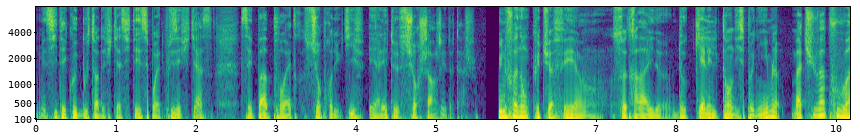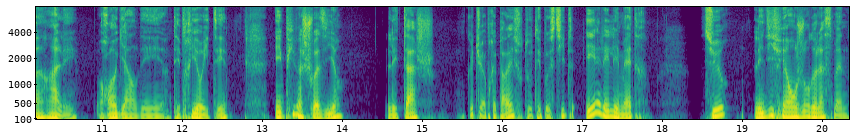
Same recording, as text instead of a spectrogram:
mais si tu écoutes Booster d'efficacité, c'est pour être plus efficace, c'est pas pour être surproductif et aller te surcharger de tâches. Une fois donc que tu as fait euh, ce travail de, quel est le temps disponible, bah, tu vas pouvoir aller regarder tes priorités et puis bah, choisir les tâches que tu as préparées sur tous tes post-it et aller les mettre sur les différents jours de la semaine.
